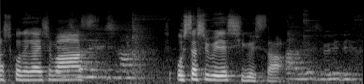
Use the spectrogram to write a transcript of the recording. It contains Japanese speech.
ろしくお願いします。お久しぶりです樋口さん。あ、久しぶりです。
